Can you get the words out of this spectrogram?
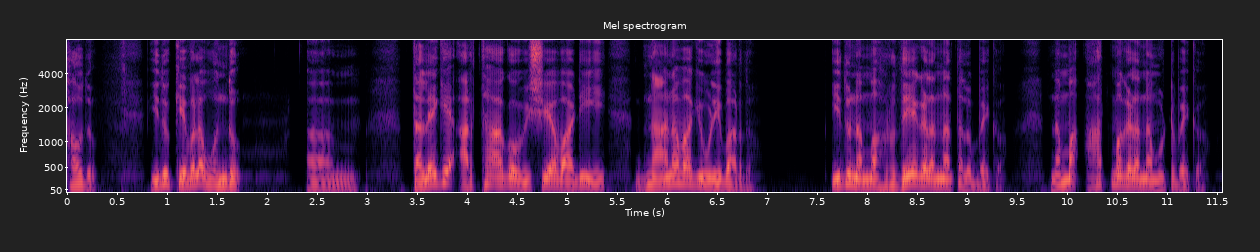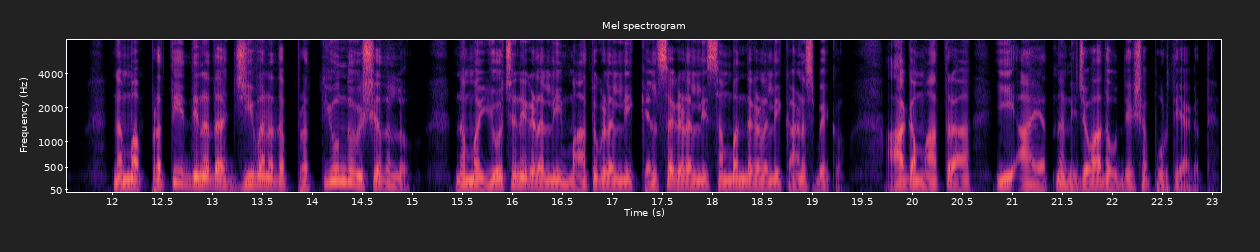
ಹೌದು. ಇದು ಕೇವಲ ಒಂದು. ತಲೆಗೆ ಅರ್ಥ ಆಗೋ ವಿಷಯವಾಡಿ ಜ್ಞಾನವಾಗಿ ಉಳಿಬಾರದು. ಇದು ನಮ್ಮ ಹೃದಯಗಳನ್ನು ತಲುಪಬೇಕು. ನಮ್ಮ ಆತ್ಮಗಳನ್ನು ಮುಟ್ಟಬೇಕು ನಮ್ಮ ಪ್ರತಿದಿನದ ಜೀವನದ ಪ್ರತಿಯೊಂದು ವಿಷಯದಲ್ಲೂ ನಮ್ಮ ಯೋಚನೆಗಳಲ್ಲಿ, ಮಾತುಗಳಲ್ಲಿ, ಕೆಲಸಗಳಲ್ಲಿ, ಸಂಬಂಧಗಳಲ್ಲಿ ಕಾಣಿಸ್ಬೇಕು. ಆಗ ಮಾತ್ರ ಈ ಆಯತ್ನ ನಿಜವಾದ ಉದ್ದೇಶ ಪೂರ್ತಿಯಾಗುತ್ತೆ.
